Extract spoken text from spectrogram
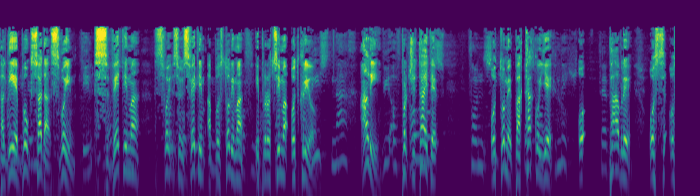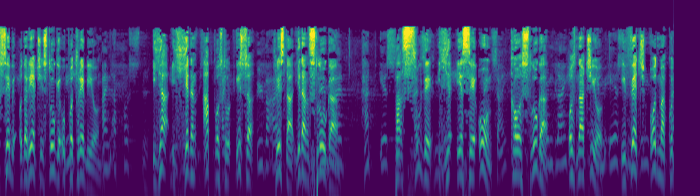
pa gdje je Bog sada svojim svetima, svoj, svojim svetim apostolima i prorocima otkrio. Ali, pročitajte o tome, pa kako je Pavle o, o sebi od riječi sluge upotrebio. Ja, jedan apostol Isa Hrista, jedan sluga, pa svugdje je, je se on kao sluga označio i već odmah kod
